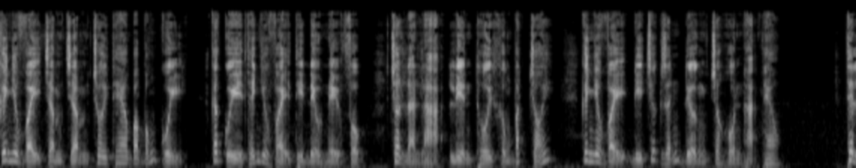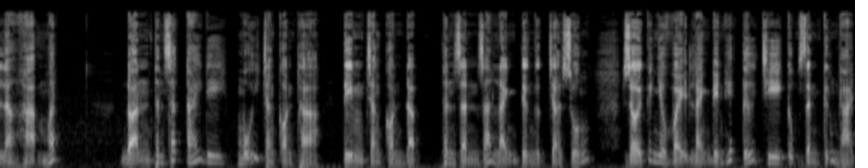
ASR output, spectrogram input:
Cứ như vậy chậm chậm trôi theo bao bóng quỷ. Các quỷ thấy như vậy thì đều nể phục cho là lạ, liền thôi không bắt chói. Cứ như vậy đi trước dẫn đường cho hồn hạ theo. Thế là hạ mất Đoạn thân xác tái đi, Mũi chẳng còn thở, Tim chẳng còn đập, Thân dần giá lạnh từ ngực trở xuống. Rồi cứ như vậy lạnh đến hết tứ chi cũng dần cứng lại.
